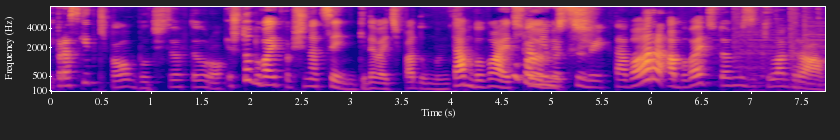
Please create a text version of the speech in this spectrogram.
про скидки, по-моему, был четвертый урок. Что бывает вообще на ценнике? Давайте подумаем. Там бывает Ну, стоимость цены. товара, а бывает стоимость за килограмм.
